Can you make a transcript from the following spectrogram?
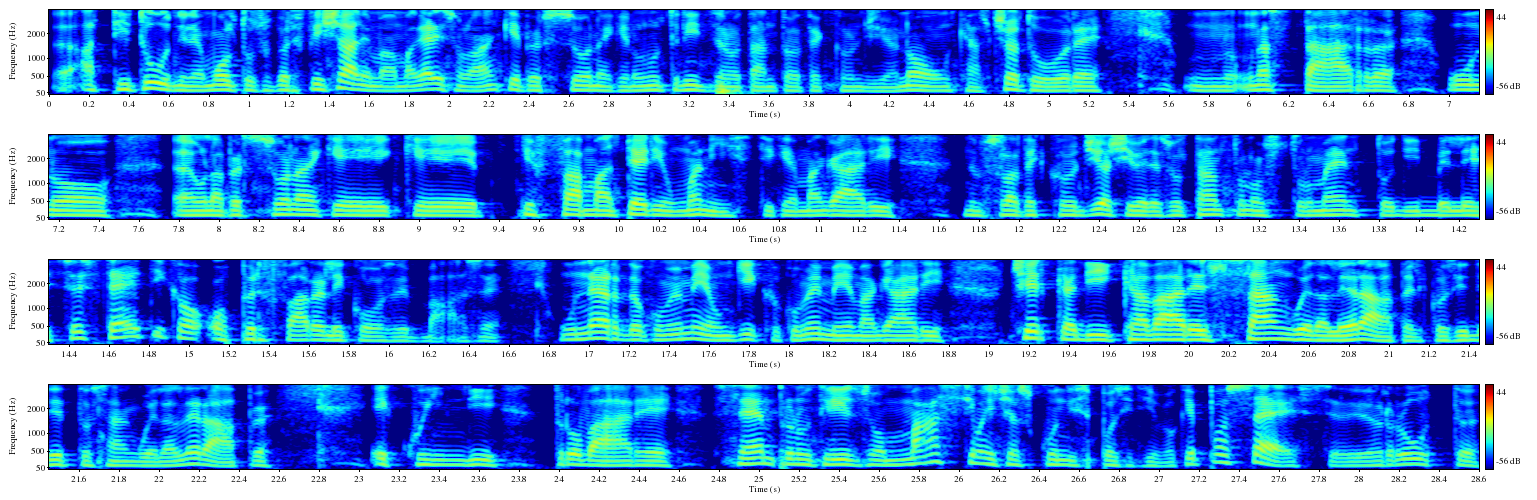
eh, attitudine, molto superficiali, ma magari sono anche persone che non utilizzano tanto la tecnologia, no? Un calciatore, un, una star, uno, eh, una persona che, che, che fa materie umanistiche, magari sulla tecnologia ci vede soltanto uno strumento di bellezza estetica o per fare le cose base. Un nerd come me, un geek come me magari cerca di cavare il sangue dalle rape, il cosiddetto sangue dalle rape, e quindi trovare sempre un utilizzo massimo di ciascun dispositivo, che possa essere il root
